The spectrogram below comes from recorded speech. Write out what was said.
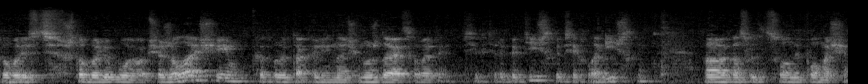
То есть, чтобы любой вообще желающий, который так или иначе нуждается в этой психотерапевтической, психологической, а, консультационной помощи,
